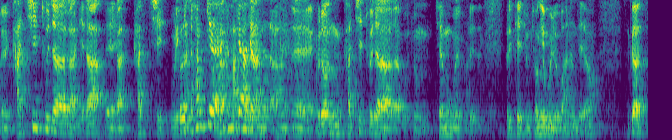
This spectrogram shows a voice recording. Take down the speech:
네, 가치 투자가 아니라, 네. 그러니까 가치. 우리 그렇죠. 가- 함께- 함께 함께. 한다. 네, 그런 가치 투자라고 좀 제목을 그래, 그렇게 좀 정해보려고 하는데요. 그러니까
